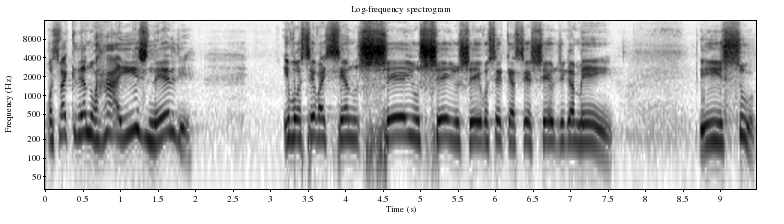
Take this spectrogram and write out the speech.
você vai criando raiz nele. E você vai sendo cheio, cheio, cheio. Você quer ser cheio, diga amém. Isso.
